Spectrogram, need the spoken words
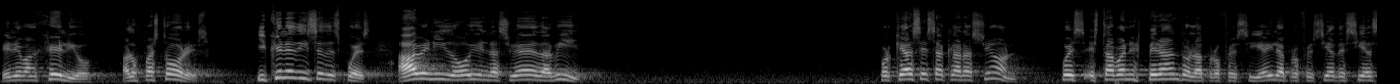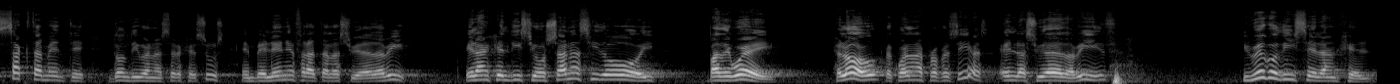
el evangelio a los pastores. ¿Y qué le dice después? Ha venido hoy en la ciudad de David. ¿Por qué hace esa aclaración? Pues estaban esperando la profecía y la profecía decía exactamente dónde iban a ser Jesús, en Belén Efrata, la ciudad de David. El ángel dice, os ha nacido hoy, by the way, hello, ¿recuerdan las profecías? En la ciudad de David. Y luego dice el ángel,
